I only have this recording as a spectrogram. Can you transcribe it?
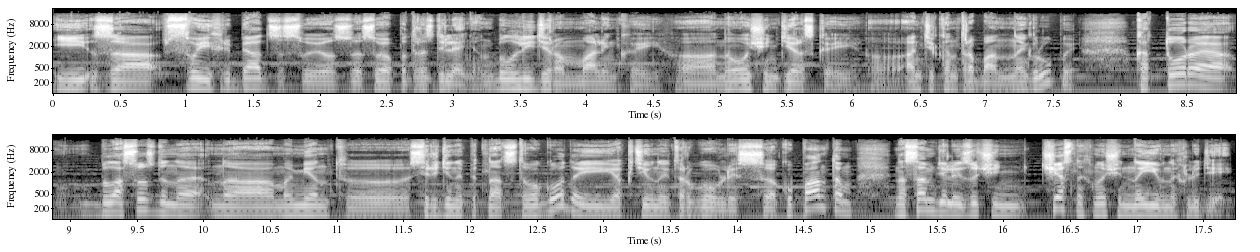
и за своих ребят, за свое, за свое подразделение. Он был лидером маленькой, а, но очень дерзкой а, антиконтрабандной группы, которая была создана на момент э, середины 15 года и активной торговли с оккупантом, на самом деле из очень честных, но очень наивных людей.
